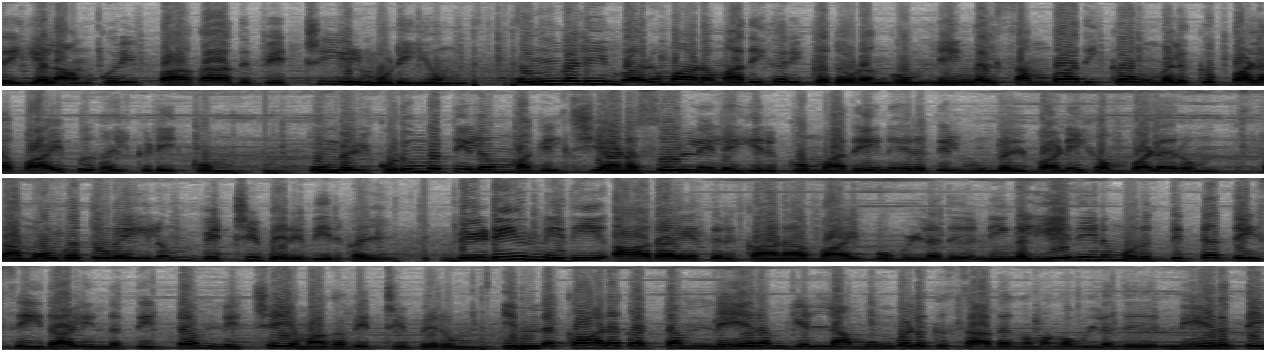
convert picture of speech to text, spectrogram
செய்யலாம். குறிப்பாக அது வெற்றியில் முடியும். உங்களின் வருமானம் அதிகரிக்க தொடங்கும். நீங்கள் சம்பாதிக்க உங்களுக்கு பல வாய்ப்புகள் கிடைக்கும். உங்கள் குடும்பத்திலும் மகிழ்ச்சியான சூழ்நிலை இருக்கும். அதே நேரத்தில் உங்கள் வணிகம் வளரும். சமூக துறையிலும் வெற்றி பெறுவீர்கள். திடீர் நிதி ஆதாயத்திற்கான வாய்ப்பு உள்ளது. நீங்கள் ஏதேனும் ஒரு திட்டத்தை செய்தால் இந்த திட்டம் நிச்சயமாக வெற்றி பெறும். இந்த காலகட்டம் நேரம் எல்லாம் உங்களுக்கு சாதகமாக உள்ளது. நேரத்தை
